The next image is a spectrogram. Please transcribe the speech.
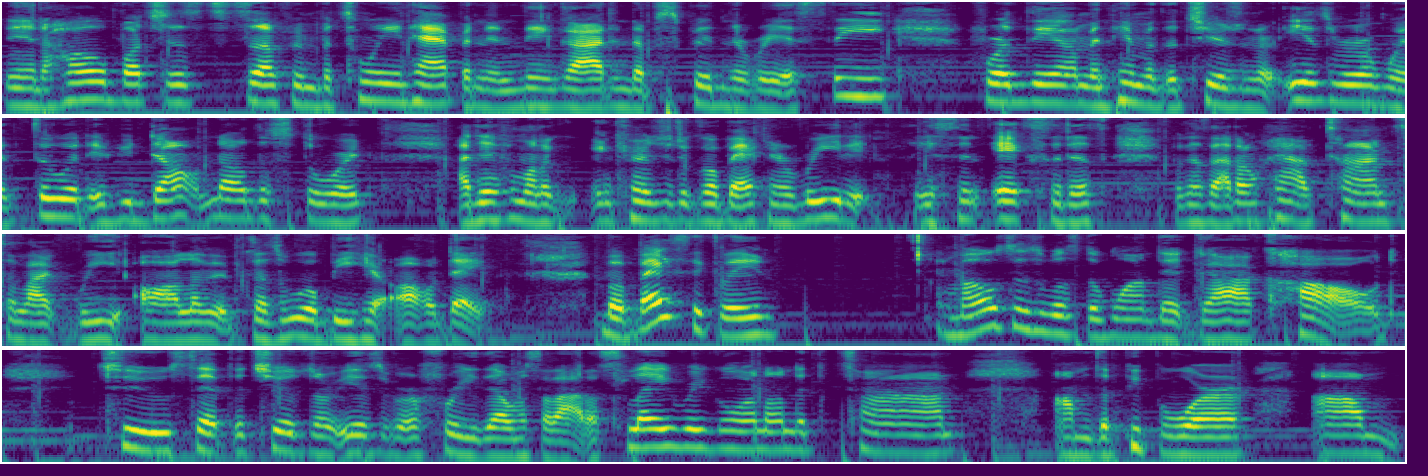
then a whole bunch of stuff in between happened, and then God ended up splitting the Red Sea for them, and him and the children of Israel went through it. If you don't know the story, I definitely want to encourage you to go back and read it. It's in Exodus because I don't have time to like read all of it because we'll be here all day. But basically, Moses was the one that God called to set the children of Israel free. There was a lot of slavery going on at the time. Um, the people were um,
